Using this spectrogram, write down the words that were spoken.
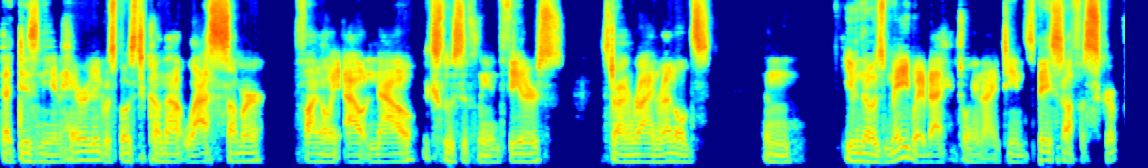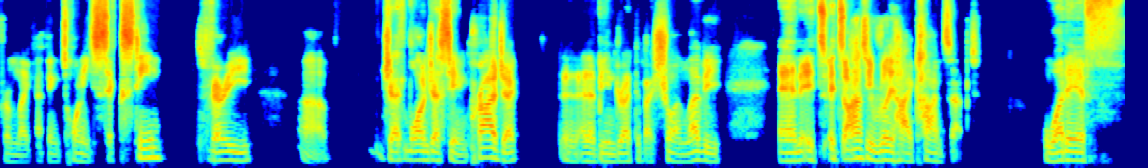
that Disney inherited. Was supposed to come out last summer, finally out now, exclusively in theaters starring Ryan Reynolds. And even though it was made way back in 2019, it's based off a script from like I think 2016. It's very uh, long gestating project, and ended up being directed by Shawn Levy. And it's it's honestly a really high concept. What if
